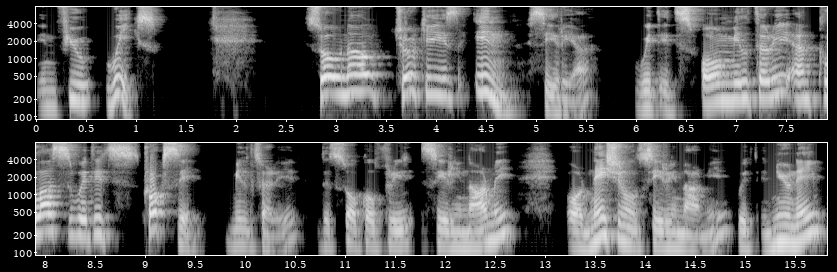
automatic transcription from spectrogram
in few weeks. So now Turkey is in Syria with its own military and plus with its proxy military, the so-called Free Syrian Army or National Syrian Army with a new name.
